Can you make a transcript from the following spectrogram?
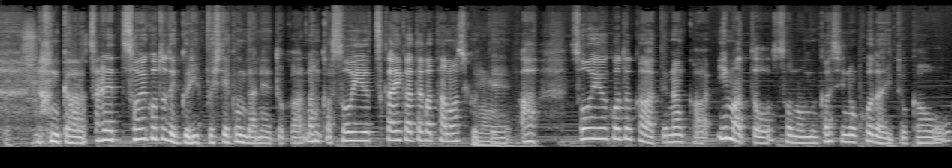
なんかそれそういうことでグリップしていくんだねとかなんかそういう使い方が楽しくてあそういうことかってなんか今とその昔の古代とかを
